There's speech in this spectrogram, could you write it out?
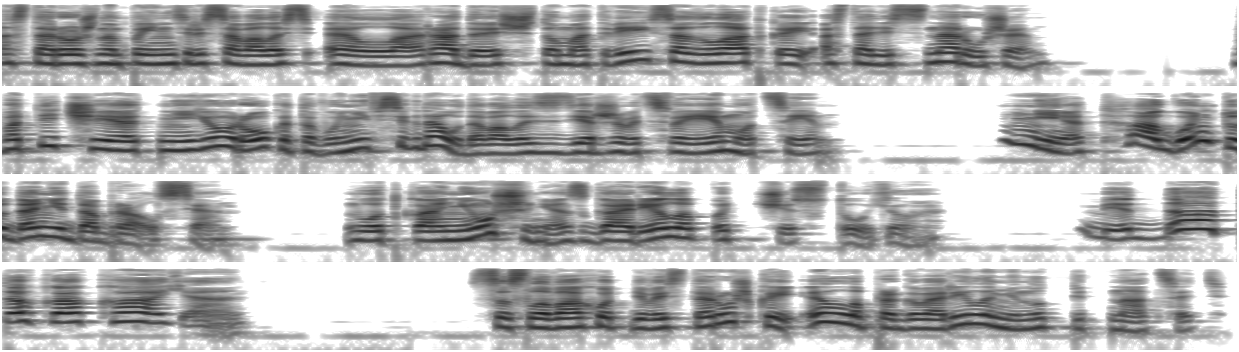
Осторожно поинтересовалась Элла, радуясь, что Матвей со Златкой остались снаружи. В отличие от нее, Рокотову не всегда удавалось сдерживать свои эмоции. «Нет, огонь туда не добрался. Вот конюшня сгорела подчистую. Беда-то какая!» Со словоохотливой старушкой Элла проговорила минут пятнадцать.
